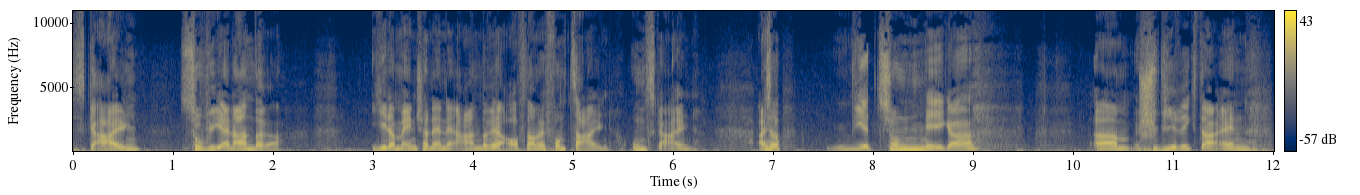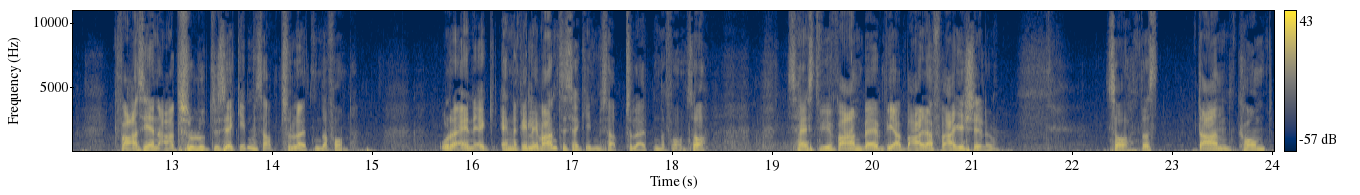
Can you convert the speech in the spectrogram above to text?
Skalen so wie ein anderer. Jeder Mensch hat eine andere Aufnahme von Zahlen und Skalen. Also wird schon mega ähm, schwierig, da ein quasi ein absolutes Ergebnis abzuleiten davon. oder ein, ein relevantes Ergebnis abzuleiten davon. So. Das heißt, wir waren bei verbaler Fragestellung. So, das, dann kommt,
